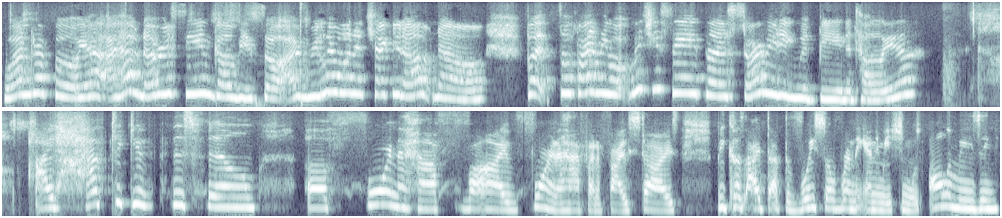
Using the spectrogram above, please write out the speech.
Wonderful. Yeah, I have never seen Gumby, so I really want to check it out now. But so finally, what would you say the star rating would be, Natalia? I'd have to give this film a four and a half, five, four and a half out of five stars because I thought the voiceover and the animation was all amazing.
